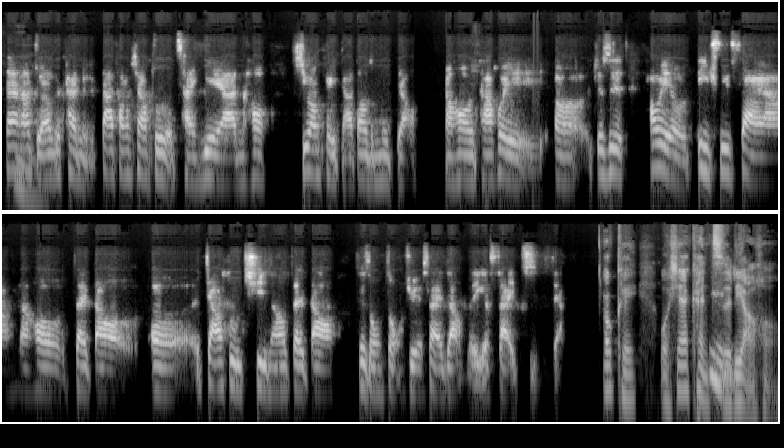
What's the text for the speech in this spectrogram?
但是它主要是看你大方向做的产业啊，然后希望可以达到的目标，然后它会呃，就是它会有地区赛啊，然后再到呃加速器，然后再到。这种总决赛这样的一个赛制，这样。OK，我现在看资料哈。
